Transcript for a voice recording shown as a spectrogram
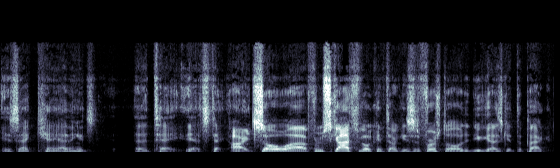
is that K? I think it's uh, Tay. Yeah, it's Tay. All right, so uh, from Scottsville, Kentucky. He says, first of all, did you guys get the package?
